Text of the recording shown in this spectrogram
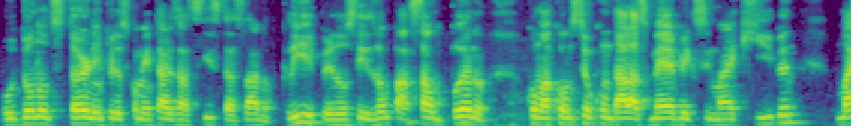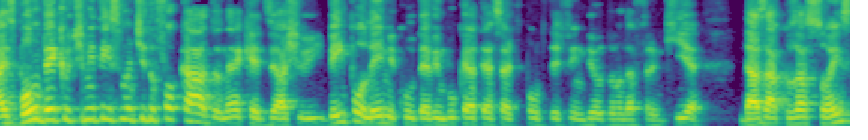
o Donald Sterling pelos comentários racistas lá no Clippers, ou se eles vão passar um pano, como aconteceu com Dallas Mavericks e Mike Cuban. Mas bom ver que o time tem se mantido focado, né? Quer dizer, eu acho bem polêmico o Devin Booker até certo ponto defender o dono da franquia das acusações,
